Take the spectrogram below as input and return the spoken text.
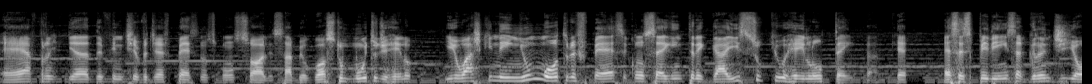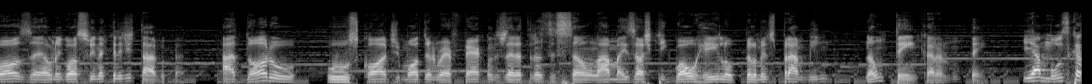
é a franquia definitiva de FPS nos consoles, sabe? Eu gosto muito de Halo e eu acho que nenhum outro FPS consegue entregar isso que o Halo tem, cara. Que é essa experiência grandiosa, é um negócio inacreditável, cara. Adoro os COD Modern Warfare quando fizeram a transição lá, mas eu acho que igual o Halo, pelo menos pra mim, não tem, cara, não tem. E a música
